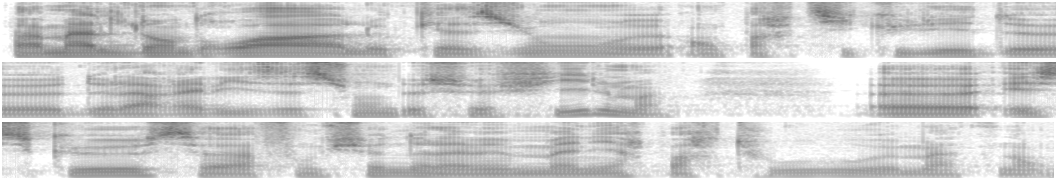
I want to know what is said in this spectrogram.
pas mal d'endroits à l'occasion en particulier de, la réalisation de ce film Est-ce que ça fonctionne de la même manière partout maintenant?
